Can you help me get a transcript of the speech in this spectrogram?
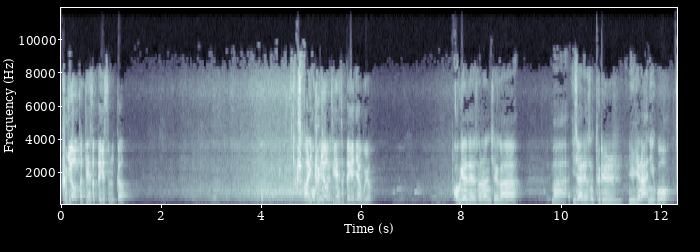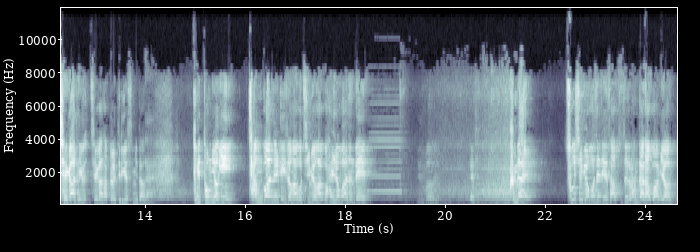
그게 어떻게 해석되겠습니까? 아니 그게 어떻게 해석되겠냐고요? 거기에 대해서는 제가 막 이 자리에서 드릴 얘기는 아니고 제가 대- 제가 답변을 드리겠습니다. 네. 대통령이 장관을 내정하고 지명하고 하려고 하는데 네. 그날 수십여 곳에 대해서 압수수색을 한다라고 하면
